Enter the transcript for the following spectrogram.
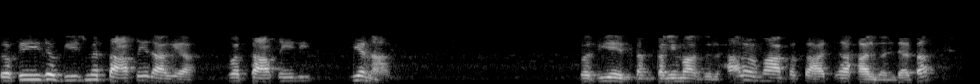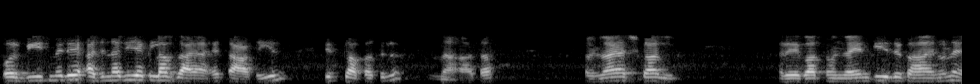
तो फिर जो बीच में ताकीद आ गया, वह ताकीदी ये नाम। बस ये कलीमा हाल और मा फसाहतिया हाल बन जाता। और बीच में जो अजनबी एक लफ्ज आया है ताखिर इसका फ़सल न आता। समझाया शिकाल, अरे बात समझ आई इनकी, जो कहा इन्होंने।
